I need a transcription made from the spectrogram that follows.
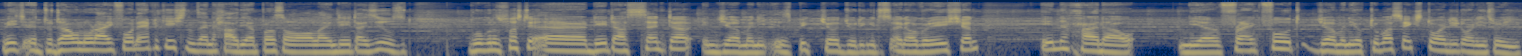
which uh, to download iPhone applications and how their personal online data is used. Google's first uh, data center in Germany is pictured during its inauguration in Hanau near Frankfurt, Germany, October 6, 2023.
